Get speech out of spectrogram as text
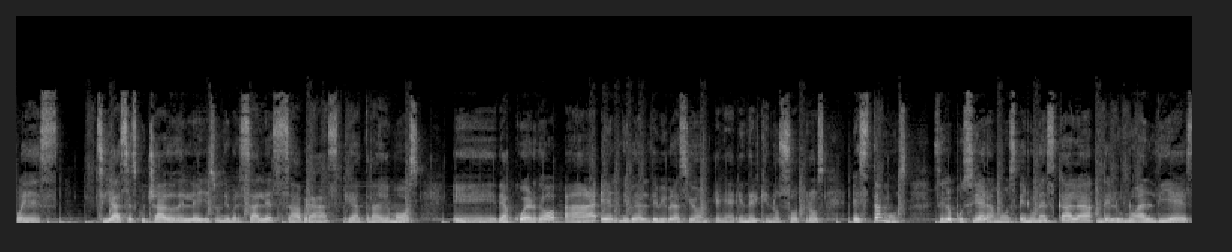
pues, si has escuchado de leyes universales, sabrás que atraemos eh, de acuerdo a el nivel de vibración en el que nosotros estamos. Si lo pusiéramos en una escala del 1 al 10,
